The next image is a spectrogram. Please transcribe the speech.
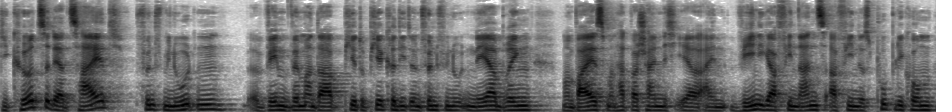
die Kürze der Zeit, fünf Minuten, äh, wem will man da Peer-to-Peer-Kredite in fünf Minuten näher bringen? Man weiß, man hat wahrscheinlich eher ein weniger finanzaffines Publikum.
